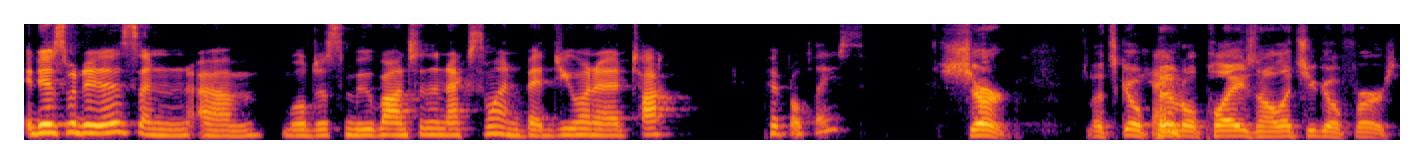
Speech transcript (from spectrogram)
it is what it is, and um, we'll just move on to the next one. But do you want to talk pivotal plays? Sure. Let's go okay. pivotal plays, and I'll let you go first.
